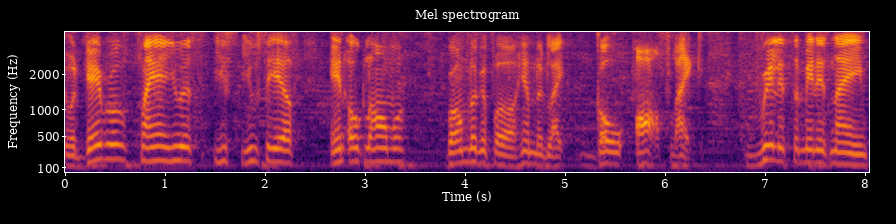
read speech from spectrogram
with Gabriel playing US, UCF in Oklahoma, bro, I'm looking for him to like go off, like really cement his name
